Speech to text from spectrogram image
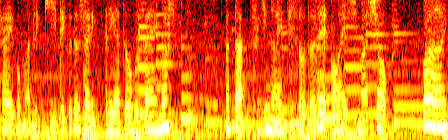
最後まで聞いてくださりありがとうございます。また次のエピソードでお会いしましょう。バイ。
